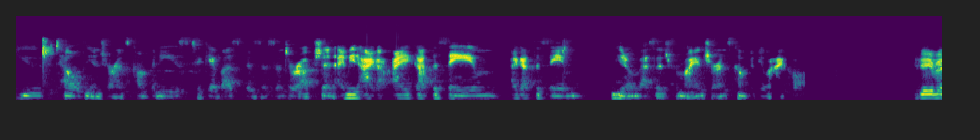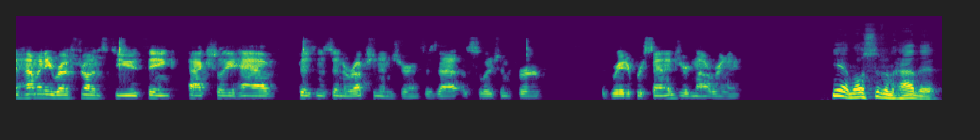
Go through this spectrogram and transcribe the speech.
you to tell the insurance companies to give us business interruption. I mean, I got, I got the same I got the same you know message from my insurance company when I called. David, how many restaurants do you think actually have business interruption insurance. Is that a solution for a greater percentage or not really? Yeah, most of them have it.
